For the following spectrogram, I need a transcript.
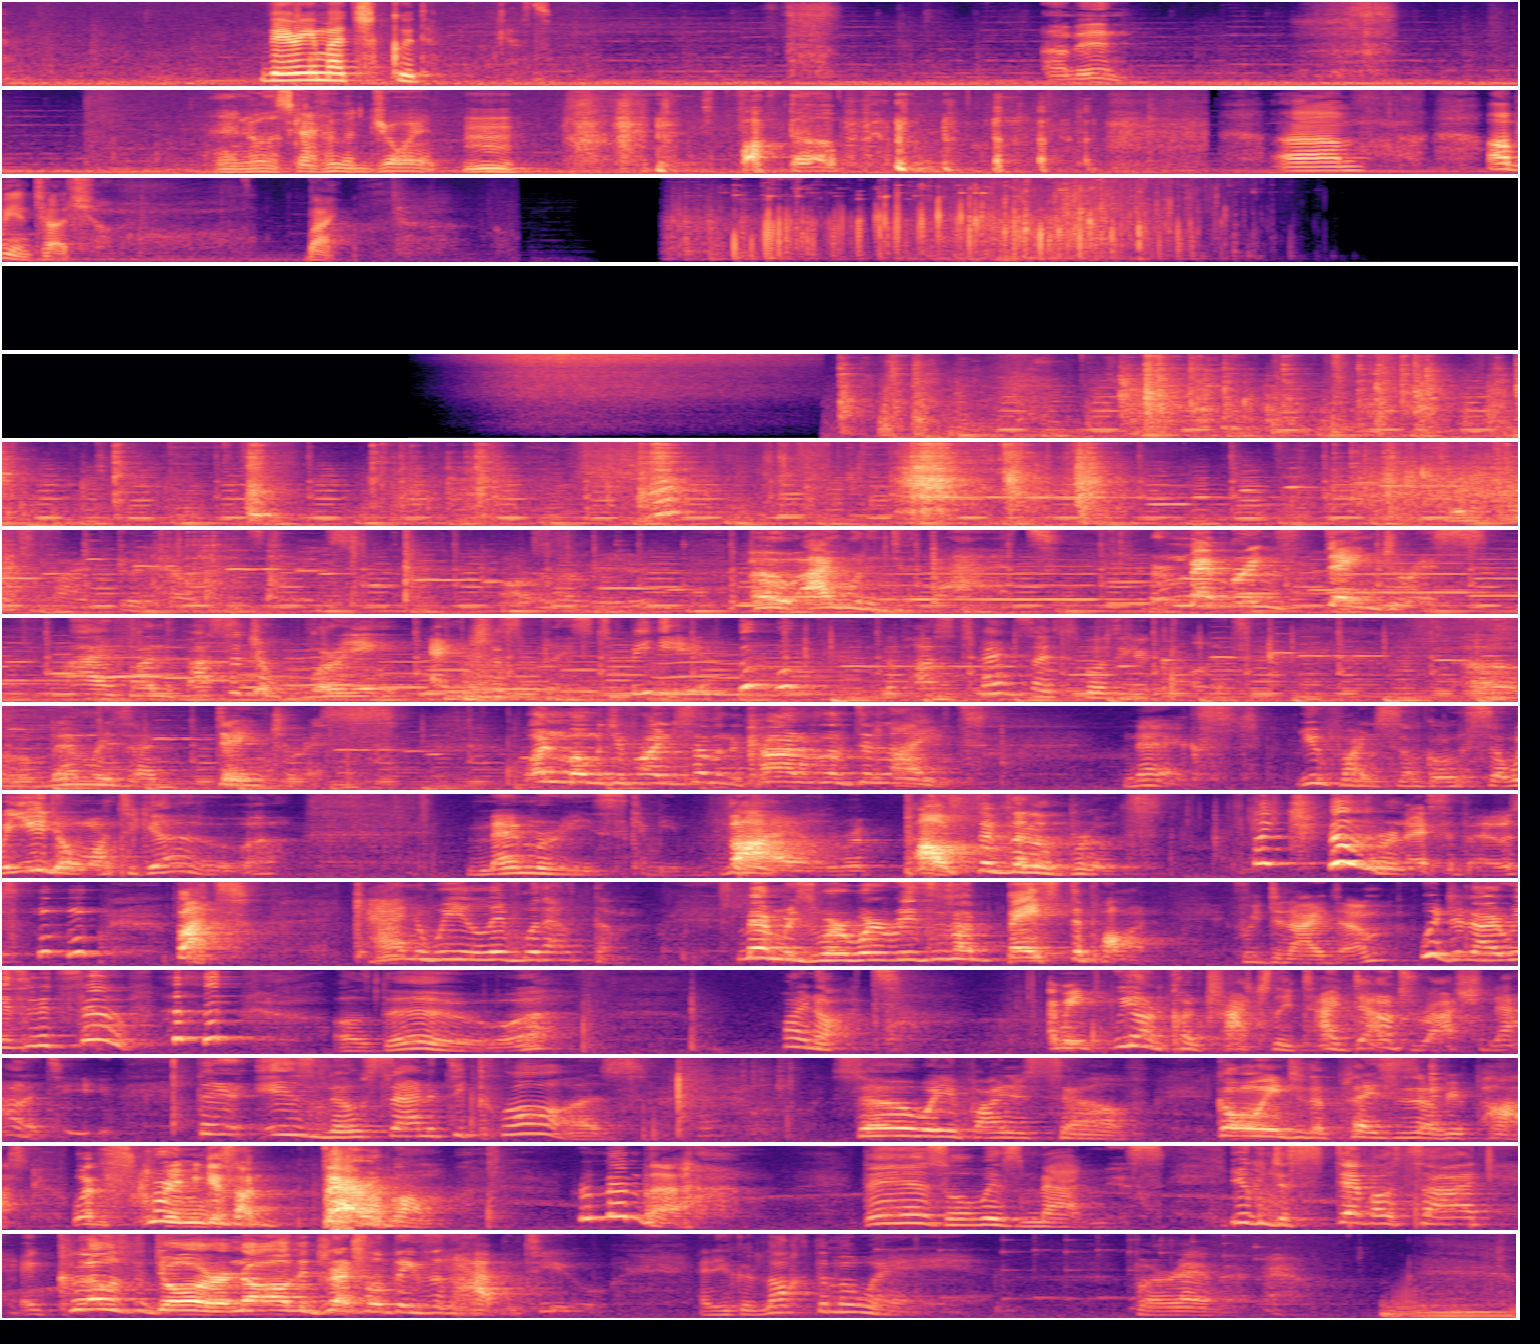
Very much good. Yes. I'm in. I know this guy from the joint. He's fucked up. Um, I'll be in touch. Oh, I wouldn't do that. Remembering's dangerous. I find the past such a worrying, anxious place to be. the past tense, I suppose you could call it. Oh, memories are dangerous. One moment you find yourself in the carnival of delight. Next, you find yourself going somewhere you don't want to go. Memories can be vile, repulsive little brutes. Like children, I suppose. but can we live without them? Memories were what reasons are based upon. If we deny them, we deny reason itself. Although, why not? I mean, we aren't contractually tied down to rationality. There is no sanity clause. So when you find yourself going to the places of your past where the screaming is unbearable, remember, there's always madness. You can just step outside and close the door and all the dreadful things that happen to you. And you could lock them away forever.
